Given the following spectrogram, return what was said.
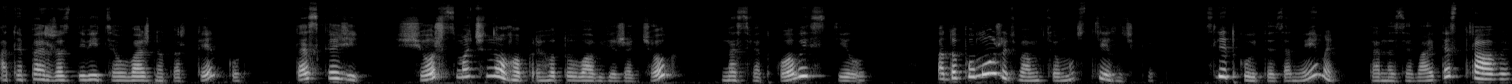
А тепер роздивіться уважно картинку та скажіть, що ж смачного приготував їжачок на святковий стіл? А допоможуть вам в цьому стрілочки. Слідкуйте за ними та називайте страви.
